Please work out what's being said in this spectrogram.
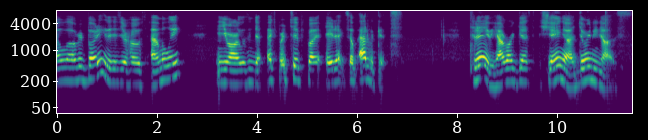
Hello, everybody. This is your host, Emily, and you are listening to Expert Tips by ADEC Self Advocates. Today, we have our guest, Shayna, joining us.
